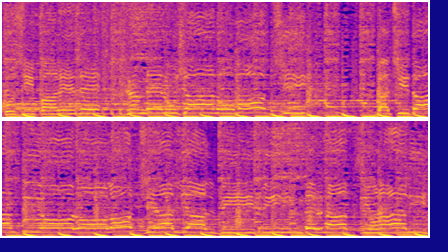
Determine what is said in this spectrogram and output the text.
Così palese, grande Luciano Moggi, dacci tanti orologi agli arbitri internazionali.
